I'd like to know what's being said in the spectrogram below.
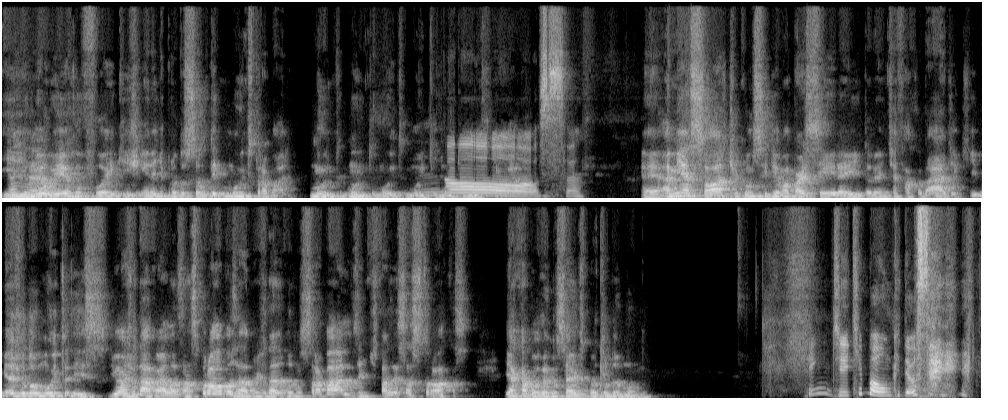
E uhum. o meu erro foi que engenharia de produção tem muito trabalho. Muito, muito, muito, muito, muito, Nossa. muito trabalho. Nossa! É, a minha sorte, eu consegui uma parceira aí durante a faculdade que me ajudou muito nisso. E eu ajudava elas nas provas, ela me ajudava nos trabalhos, a gente fazia essas trocas e acabou dando certo para todo mundo. Entendi, que bom que deu certo.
